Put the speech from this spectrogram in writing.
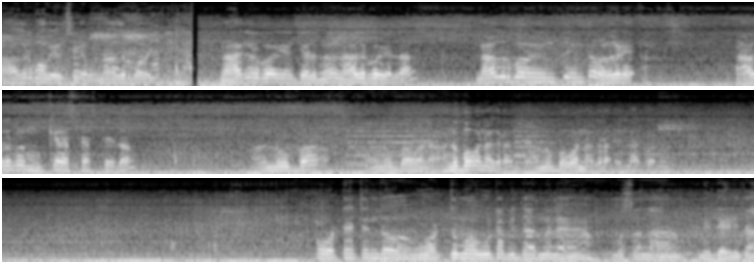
ನಾಗರಬಾವಿ ಎಲ್ಲಿ ನಾಗರಭಾವಿ ನಾಗರಬಾವಿ. ಅಂತ ಹೇಳಿದ್ಮೇಲೆ ನಾಗರಬಾವಿ ಅಲ್ಲ? ನಾಗರಬಾವಿ ಅಂತ ಇಂಥ ಒಳಗಡೆ. ನಾಗರಬಾವಿ ಮುಖ್ಯ ರಸ್ತೆ ಅಷ್ಟೇ ಇದು. ಅನುಭವ ಅನುಭವನ, ಅನುಭವ ನಗರ ಅಂತೆ, ಅನುಭವ ನಗರ ಇಲ್ಲ ಹಾಕೋದು. ಹೊಟ್ಟೆ ತಿಂದು ಹೊಟ್ಟು ಊಟ ಬಿದ್ದಾದ್ಮೇಲೆ ಮೊಸರನ್ನ ನಿದ್ದೆ ಹಿಡಿತಾ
